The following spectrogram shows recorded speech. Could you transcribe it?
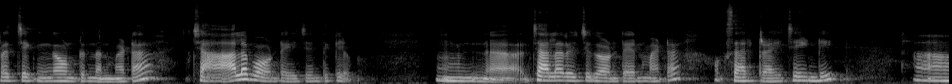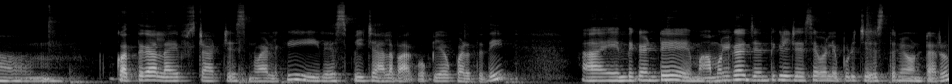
ప్రత్యేకంగా ఉంటుందన్నమాట. చాలా బాగుంటాయి జంతికలు. చాలా రుచిగా ఉంటాయి అన్నమాట ఒకసారి ట్రై చేయండి. కొత్తగా లైఫ్ స్టార్ట్ చేసిన వాళ్ళకి ఈ రెసిపీ చాలా బాగా ఉపయోగపడుతుంది. ఎందుకంటే మామూలుగా జంతికలు చేసేవాళ్ళు ఎప్పుడు చేస్తూనే ఉంటారు.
